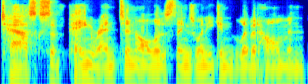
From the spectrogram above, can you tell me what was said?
tasks of paying rent and all those things when he can live at home and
